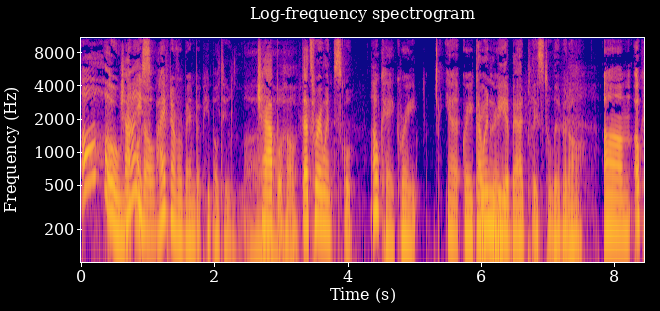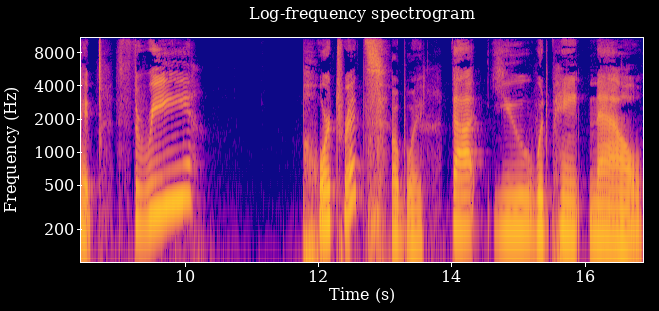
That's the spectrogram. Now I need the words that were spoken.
Oh, Chapel nice. Hill. I've never been, but people do love. Chapel Hill. That's where I went to school. Okay, great. Yeah, Great, That great, wouldn't be a bad place to live at all. Um, okay. Three portraits Oh boy. that you would paint now.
